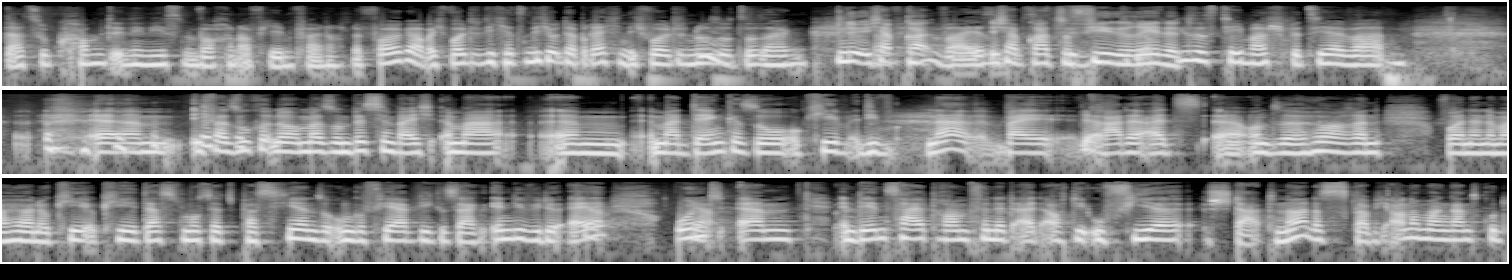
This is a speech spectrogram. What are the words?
Dazu kommt in den nächsten Wochen auf jeden Fall noch eine Folge. Aber ich wollte dich jetzt nicht unterbrechen. Ich wollte nur sozusagen. Nö, ich habe gerade ich habe gerade so viel geredet. Dieses Thema speziell warten ähm, ich versuche nur immer so ein bisschen, weil ich immer ähm, immer denke so, okay, die, ne, weil ja. gerade als äh, unsere Hörerin wollen dann immer hören, okay, okay, das muss jetzt passieren, so ungefähr, wie gesagt, individuell. Ja. Und ja. Ähm, in dem Zeitraum findet halt auch die U4 statt. Ne? Das ist, glaube ich, auch nochmal ganz gut,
